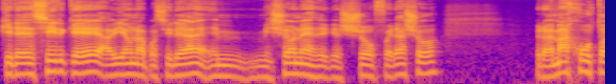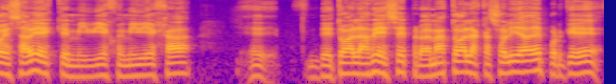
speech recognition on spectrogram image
quiere decir que había una posibilidad en millones de que yo fuera yo, pero además justo esa vez que mi viejo y mi vieja, eh, de todas las veces, pero además todas las casualidades, porque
